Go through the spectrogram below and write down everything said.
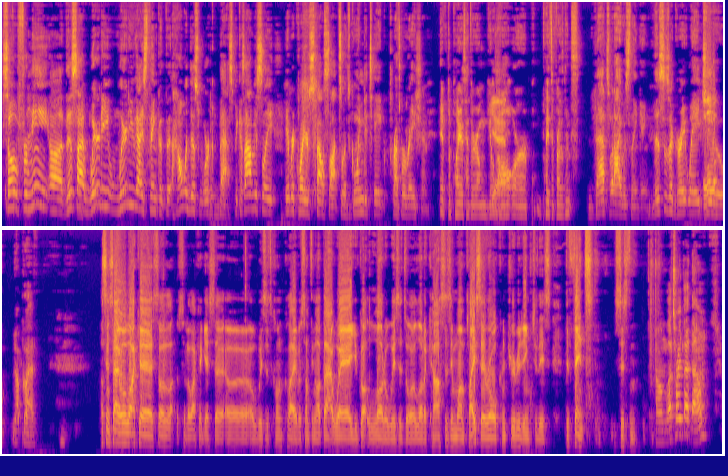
So for me, uh, this I where do you where do you guys think that the, how would this work best? Because obviously it requires spell slots, so it's going to take preparation. if the players have their own guild Yeah. hall or place of residence. That's what I was thinking. This is a great way to. Well- yep. Go ahead. I was gonna say, or like a sort of, sort of like I guess a, a, a wizard's conclave or something like that, where you've got a lot of wizards or a lot of casters in one place. They're all contributing to this defense system. Um, let's write that down.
